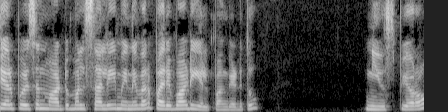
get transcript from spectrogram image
ചെയർപേഴ്സൺ മാട്ടുമൽ സലീം എന്നിവർ പരിപാടിയിൽ പങ്കെടുത്തു. News bureau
